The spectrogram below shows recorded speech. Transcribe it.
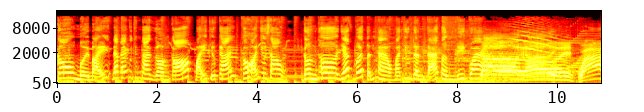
Câu 17 đáp án của chúng ta gồm có 7 chữ cái. Câu hỏi như sau. Cần Thơ giáp với tỉnh nào mà chương trình đã từng đi qua? Trời ơi. quá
